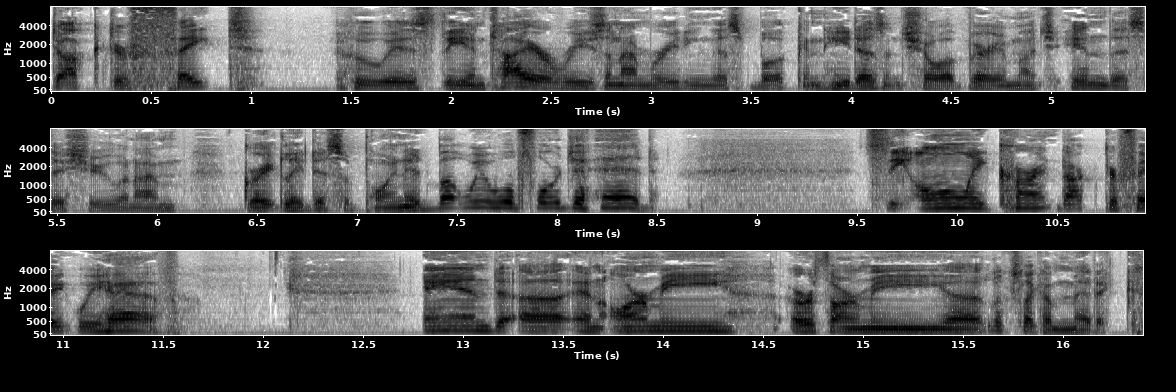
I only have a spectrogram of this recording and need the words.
Dr. Fate, who is the entire reason I'm reading this book, and he doesn't show up very much in this issue, and I'm greatly disappointed, but we will forge ahead. It's the only current Dr. Fate we have. And uh, an army, Earth Army, uh, looks like a medic.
